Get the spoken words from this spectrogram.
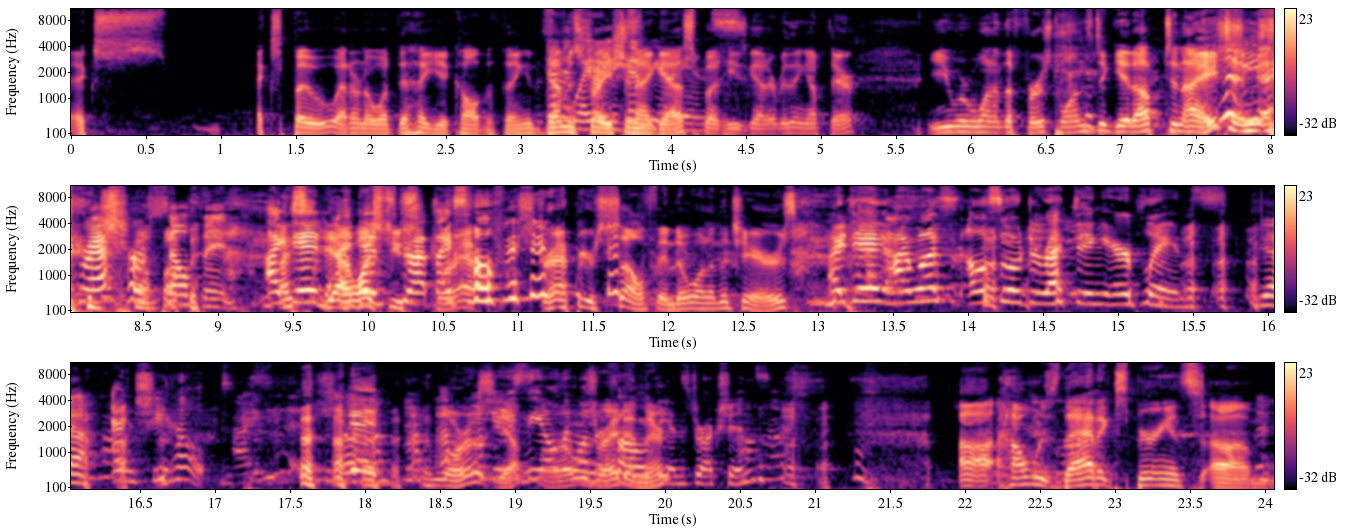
ex, expo. I don't know what the hell you call the thing demonstration, I guess, but he's got everything up there. You were one of the first ones to get up tonight. She and strapped jump herself in. i s- did yeah, i, watched did you strap, strap myself in strap yourself into one of the chairs. i did i was also directing airplanes Yeah. and she helped i did she did Laura, she yep, was the Laura only one was that right in followed there. the instructions Uh, how was that experience? Um,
